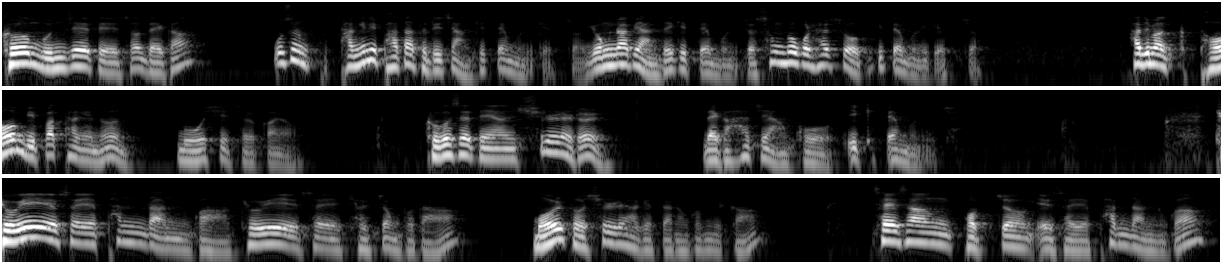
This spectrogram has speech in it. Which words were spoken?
그 문제에 대해서 내가 우선 당연히 받아들이지 않기 때문이겠죠. 용납이 안 되기 때문이죠. 승복을 할 수 없기 때문이겠죠. 하지만 더 밑바탕에는 무엇이 있을까요? 그것에 대한 신뢰를 내가 하지 않고 있기 때문이죠. 교회에서의 판단과 교회에서의 결정보다 뭘 더 신뢰하겠다는 겁니까? 세상 법정에서의 판단과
